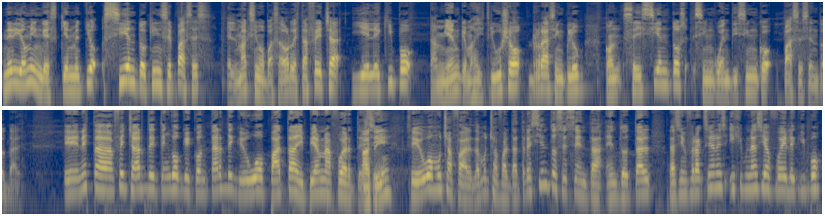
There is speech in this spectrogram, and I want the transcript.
Neri Domínguez, quien metió 115 pases, el máximo pasador de esta fecha, y el equipo también que más distribuyó, Racing Club, con 655 pases en total. En esta fecha, Arte, tengo que contarte que hubo pata y pierna fuerte. ¿Ah, ¿sí? sí? Sí, hubo mucha falta, mucha falta. 360 en total las infracciones y Gimnasia fue el equipo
